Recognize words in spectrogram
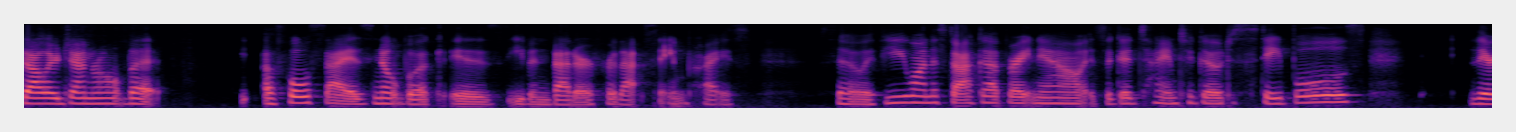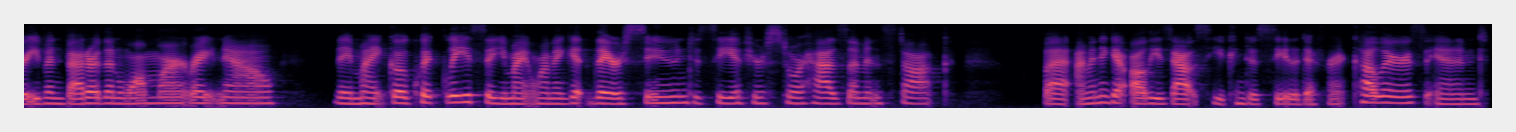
Dollar General, but a full size notebook is even better for that same price. So if you want to stock up right now, it's a good time to go to Staples. They're even better than Walmart right now. They might go quickly, so you might want to get there soon to see if your store has them in stock. But I'm going to get all these out so you can just see the different colors and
